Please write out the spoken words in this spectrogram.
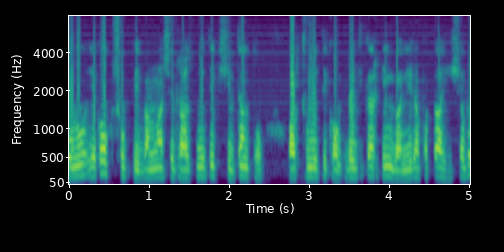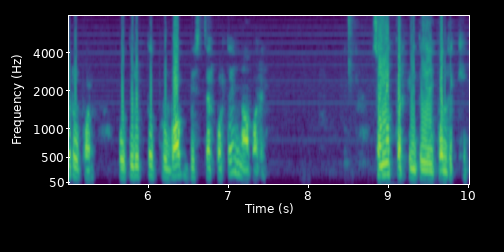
কোনো একক শক্তি বাংলাদেশের রাজনৈতিক সিদ্ধান্ত, অর্থনৈতিক অগ্রাধিকার কিংবা নিরাপত্তা হিসাবের উপর অতিরিক্ত প্রভাব বিস্তার করতে না পারে। চমৎকার কিন্তু এই পদক্ষেপ।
